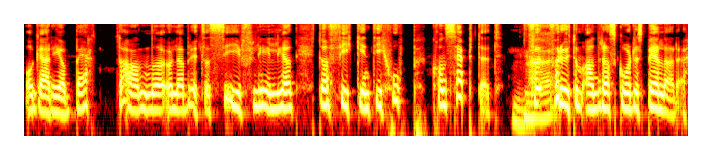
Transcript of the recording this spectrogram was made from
och Gary och Bettan och Ulla-Britt och Sif Liljan. De fick inte ihop konceptet, mm. för, förutom andra skådespelare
